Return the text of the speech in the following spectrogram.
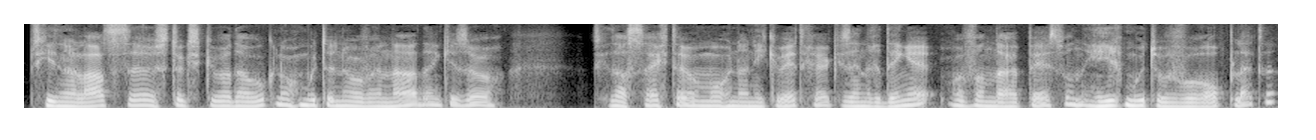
misschien een laatste stukje waar we ook nog moeten over nadenken, zo. Als je dat zegt en we mogen dat niet kwijtraken, zijn er dingen waarvan dat je van, hier moeten we voor opletten.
